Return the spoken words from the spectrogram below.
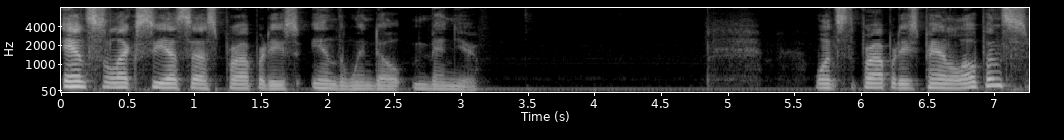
and select CSS properties in the window menu. Once the properties panel opens,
